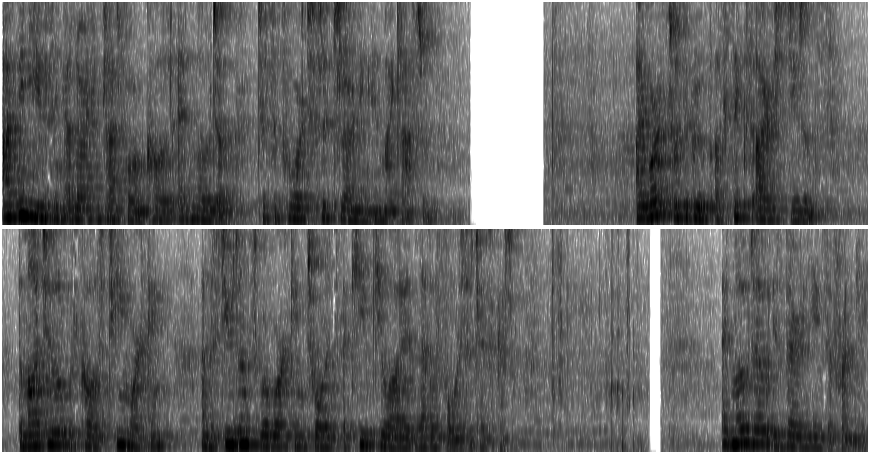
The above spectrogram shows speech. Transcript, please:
I've been using a learning platform called Edmodo to support flipped learning in my classroom. I worked with a group of six Irish students. The module was called Team Working and the students were working towards a QQI Level 4 certificate. Edmodo is very user-friendly.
